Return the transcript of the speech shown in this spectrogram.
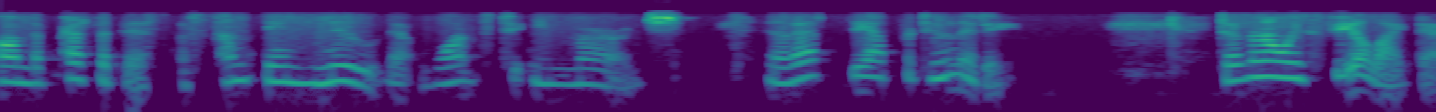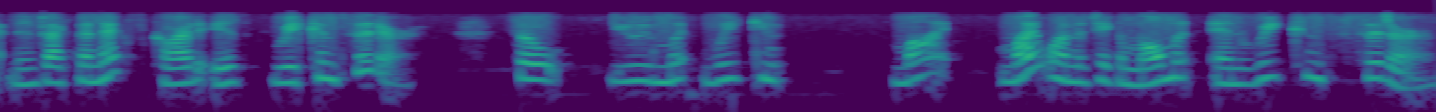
on the precipice of something new that wants to emerge. Now, that's the opportunity. It doesn't always feel like that. And in fact, the next card is reconsider. So, you we can might might want to take a moment and reconsider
